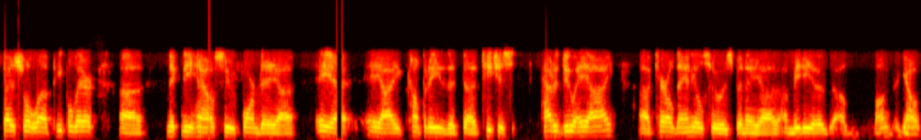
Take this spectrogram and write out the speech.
special uh, people there. Uh, Nick Niehaus, who formed a AI, AI company that teaches how to do AI. Carol Daniels, who has been a, a media long, you know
